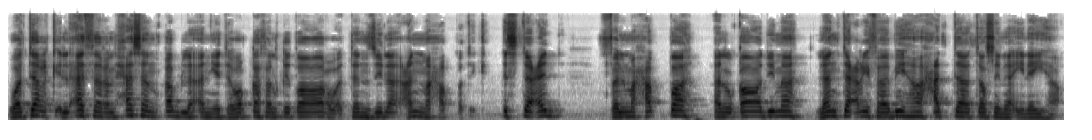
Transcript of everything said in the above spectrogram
وترك الأثر الحسن قبل أن يتوقف القطار وتنزل عن محطتك. استعد فالمحطة القادمة لن تعرف بها حتى تصل إليها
